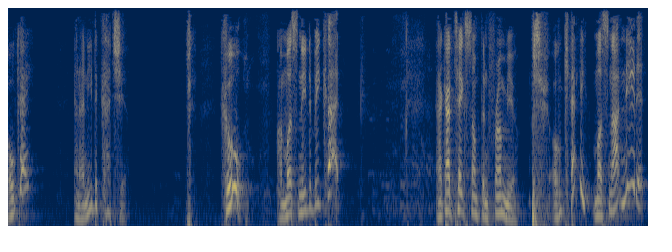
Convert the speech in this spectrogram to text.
okay. And I need to cut you. cool. I must need to be cut. I got to take something from you. okay. Must not need it.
